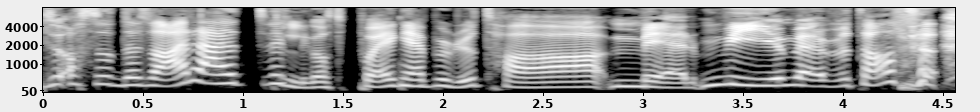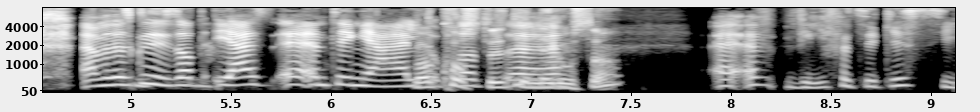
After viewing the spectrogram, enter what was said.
Du, altså, Det der er et veldig godt poeng. Jeg burde jo ta mer, mye mer betalt. Nei, men det skal sies at jeg, en ting jeg er litt opptatt Hva koster et innlegg hos deg? Eh, jeg vil faktisk ikke si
